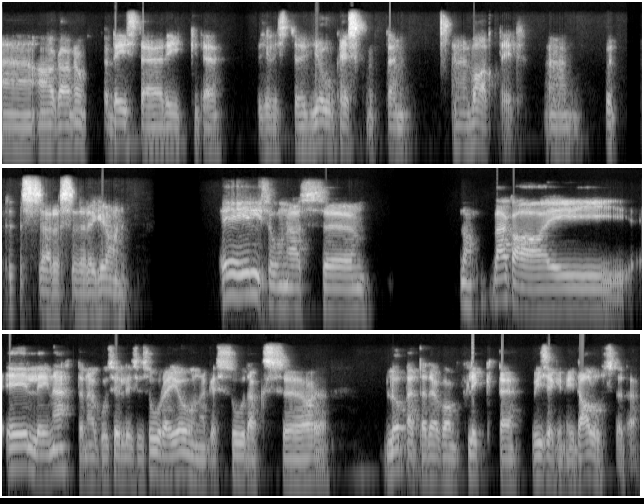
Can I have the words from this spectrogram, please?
äh,. aga noh, ka teiste riikide selliste jõukeskmete äh, vaateid äh, seda regiooni. EL suunas äh, noh, väga ei, EL ei nähta nagu sellise suure jõuna, kes suudaks äh, lõpetada konflikte või isegi neid alustada.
